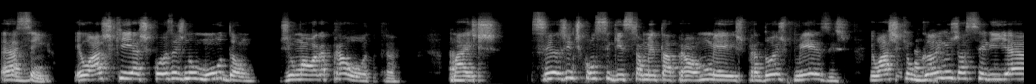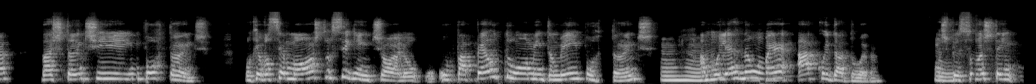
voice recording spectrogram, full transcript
É assim, eu acho que as coisas não mudam de uma hora para outra. Mas se a gente conseguisse aumentar para um mês, para dois meses, eu acho que o ganho já seria bastante importante. Porque você mostra o seguinte: olha, o, o papel do homem também é importante, uhum. a mulher não é a cuidadora. Sim. As pessoas têm,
